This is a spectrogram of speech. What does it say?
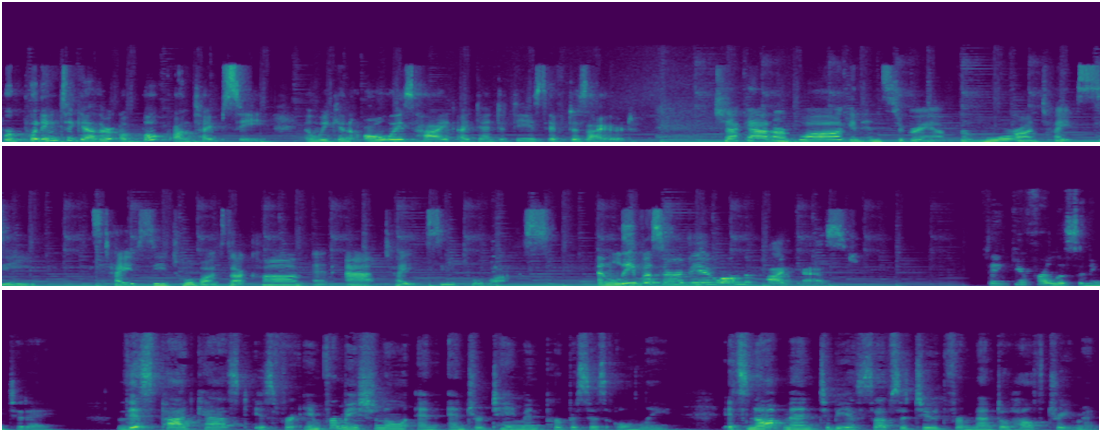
we're putting together a book on Type C, and we can always hide identities if desired. Check out our blog and Instagram for more on Type C. typectoolbox.com and at Type C Toolbox. And leave us a review on the podcast. Thank you for listening today. This podcast is for informational and entertainment purposes only. It's not meant to be a substitute for mental health treatment.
